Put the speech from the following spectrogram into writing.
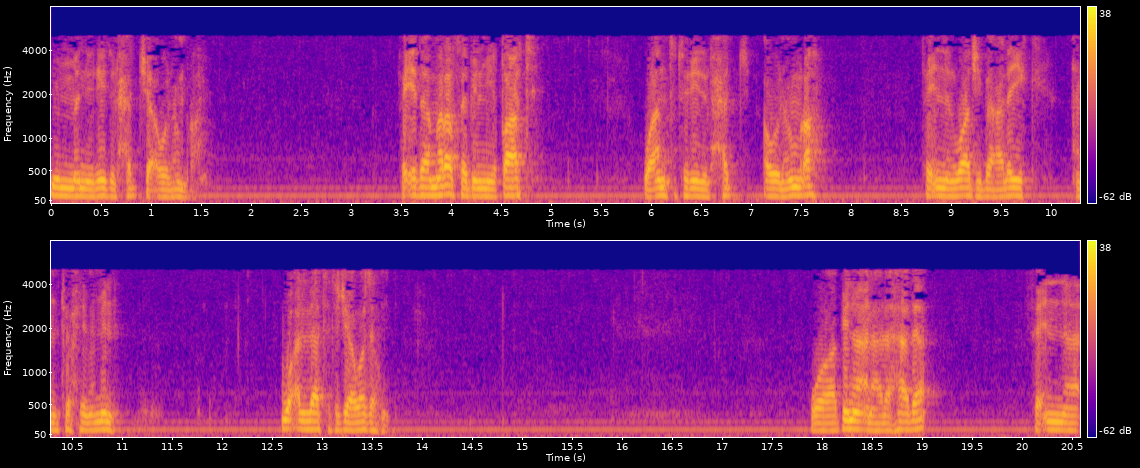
ممن يريد الحج أو العمرة. فإذا مررت بالميقات وأنت تريد الحج أو العمرة فإن الواجب عليك أن تحرم منه وأن لا تتجاوزه. وبناء على هذا فإن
